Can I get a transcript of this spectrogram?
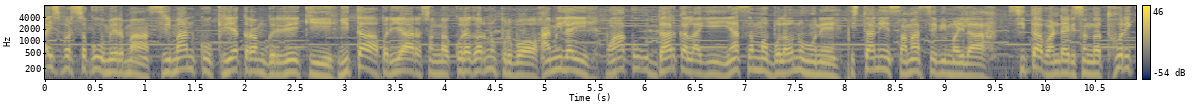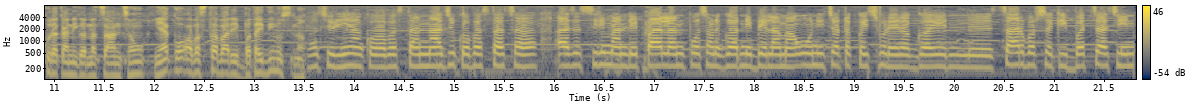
बाइस वर्षको उमेरमा श्रीमानको क्रियाक्रम गरिरहेकी गीता परियारसँग कुरा गर्नु पूर्व हामीलाई उहाँको उद्धारका लागि यहाँसम्म बोलाउनु हुने स्थानीय समाजसेवी महिला सीता भण्डारीसँग थोरै कुराकानी गर्न चाहन्छौँ। यहाँको अवस्थाबारे बताइदिनुहोस् न। हजुर यहाँको अवस्था नाजुक अवस्था छ। आज श्रीमानले पालन पोषण गर्ने बेलामा उनी चटक्कै छोडेर गए। चार वर्षकी बच्चा छिन्।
